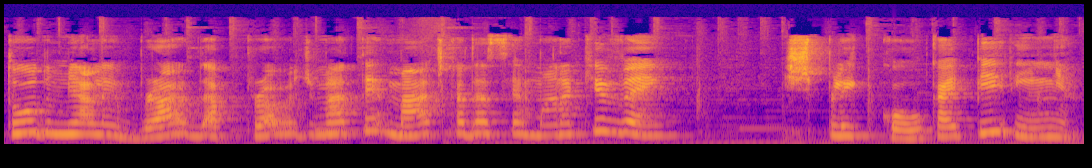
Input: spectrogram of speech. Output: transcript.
tudo me lembraram da prova de matemática da semana que vem, explicou Caipirinha.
